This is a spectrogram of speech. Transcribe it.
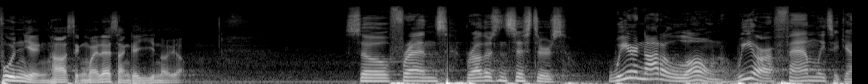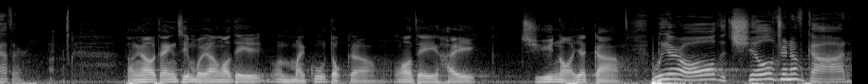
欢迎吓，成为咧神嘅儿女啊！ So, friends, brothers and sisters, we are not alone. We are a family together. 朋友弟兄姊妹啊，我哋唔系孤独噶，我哋系主内一家。 We are all the children of God,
